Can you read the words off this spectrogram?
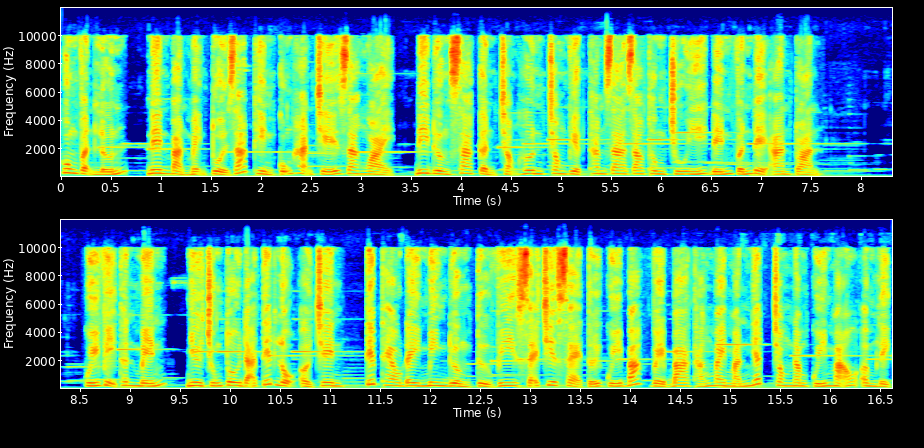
Hung vận lớn nên bản mệnh tuổi giáp thìn cũng hạn chế ra ngoài, đi đường xa cẩn trọng hơn trong việc tham gia giao thông chú ý đến vấn đề an toàn. Quý vị thân mến, như chúng tôi đã tiết lộ ở trên, tiếp theo đây Minh Đường Tử Vi sẽ chia sẻ tới quý bác về 3 tháng may mắn nhất trong năm quý mão âm lịch,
